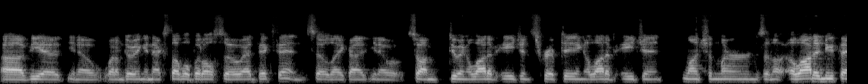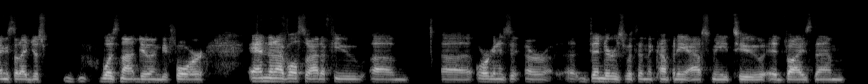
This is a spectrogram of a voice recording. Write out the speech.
uh, via you know what I'm doing in Next Level, but also at VicFin. So like I you know so I'm doing a lot of agent scripting, a lot of agent lunch and learns, and a, a lot of new things that I just was not doing before. And then I've also had a few um, uh, organiz- or vendors within the company ask me to advise them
